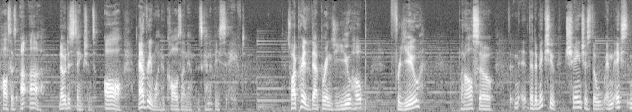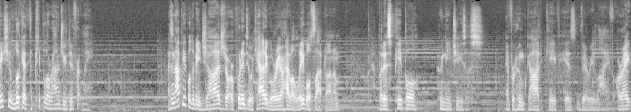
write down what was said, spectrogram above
Paul says, uh uh-uh, uh, no distinctions. All, everyone who calls on Him is going to be saved. So I pray that that brings you hope for you, but also that it makes you changes the and makes makes you look at the people around you differently. As not people to be judged or put into a category or have a label slapped on them, but as people who need Jesus and for whom God gave his very life. All right?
